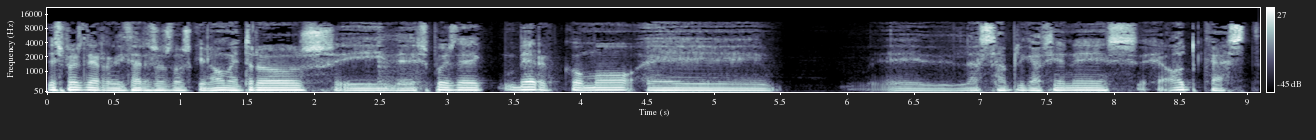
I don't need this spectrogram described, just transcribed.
Después de realizar esos dos kilómetros y después de ver cómo eh, eh, las aplicaciones Outcast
